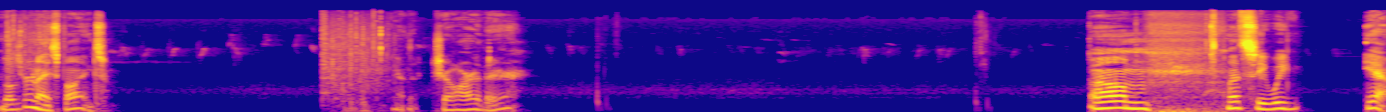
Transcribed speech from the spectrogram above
those are nice finds jar there. Um, let's see, we, yeah,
